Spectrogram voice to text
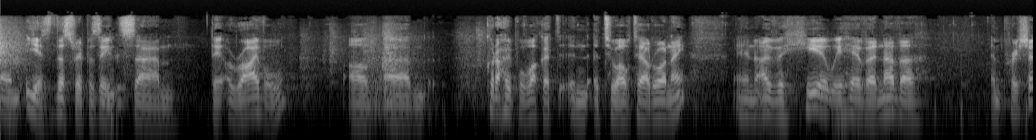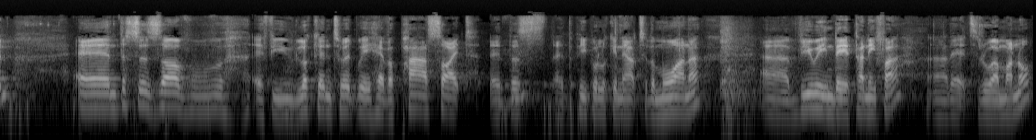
And yes, this represents um, the arrival of um, Kurahaupō Waka in, to Aotearoa. And over here we have another impression. And this is of, if you look into it, we have a pā site at this, at the people looking out to the moana, uh, viewing their taniwha, uh, that's Ruamano,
